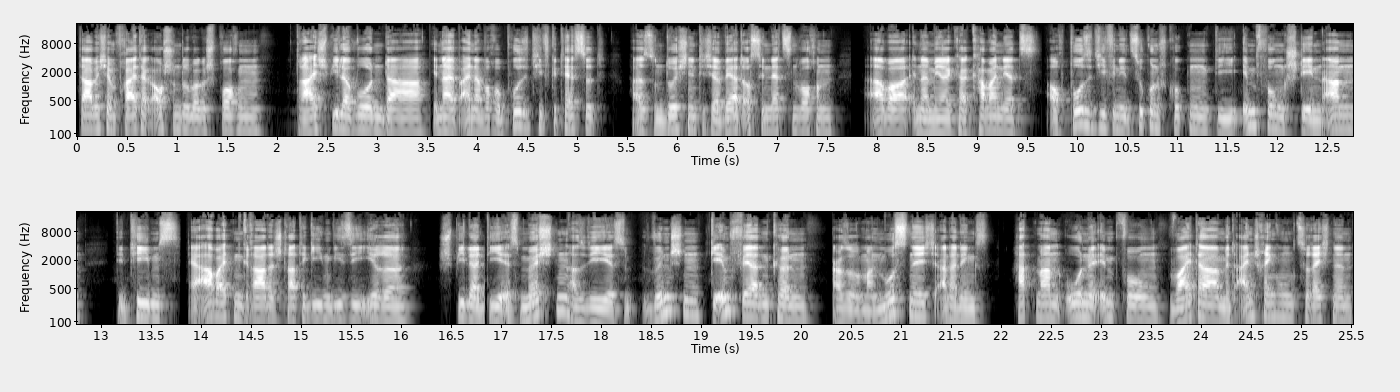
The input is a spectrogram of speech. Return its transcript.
Da habe ich am Freitag auch schon drüber gesprochen. Drei Spieler wurden da innerhalb einer Woche positiv getestet. Also so ein durchschnittlicher Wert aus den letzten Wochen aber in Amerika kann man jetzt auch positiv in die Zukunft gucken. Die Impfungen stehen an, die Teams erarbeiten gerade Strategien, wie sie ihre Spieler, die es möchten, also die es wünschen, geimpft werden können. Also man muss nicht, allerdings hat man ohne Impfung weiter mit Einschränkungen zu rechnen.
